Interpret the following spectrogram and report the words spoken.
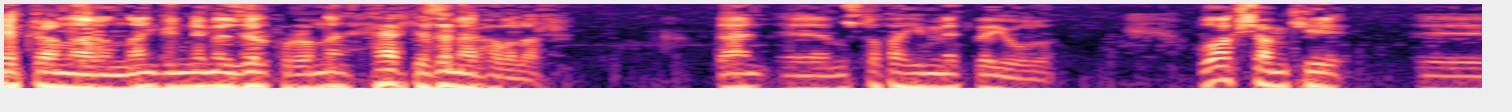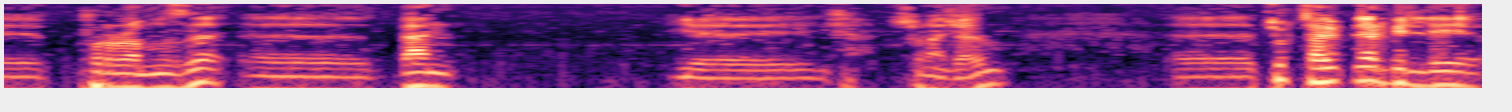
ekranlarından gündeme özel programdan herkese merhabalar. Ben e, Mustafa Himmet Beyoğlu. Bu akşamki e, programımızı e, ben e, sunacağım. E, Türk Tabipler Birliği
